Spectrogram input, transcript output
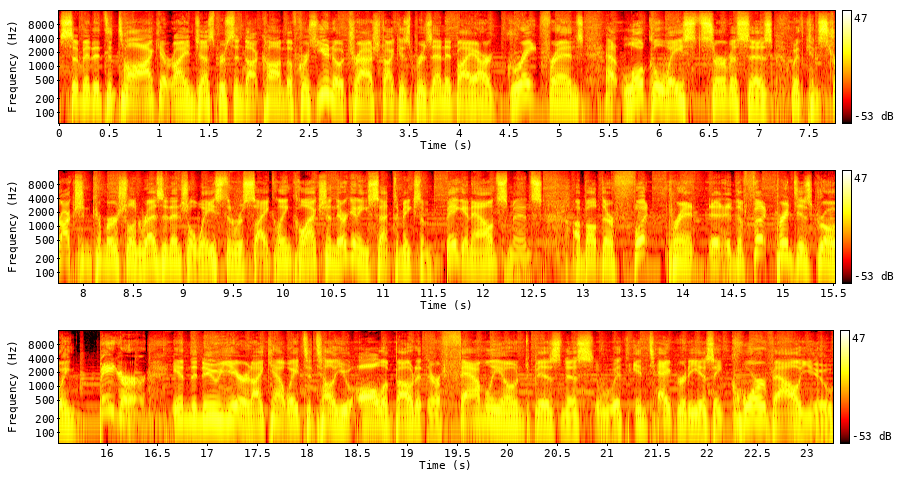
submitted to talk at ryanjespersen.com. Of course, you know Trash Talk is presented by our great friends at Local Waste Services with construction, commercial, and residential waste and recycling collection. They're getting set to make some big announcements about their footprint. Uh, the footprint is growing bigger in the new year, and I can't wait to tell you all about it. They're a family owned business with integrity as a core value.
